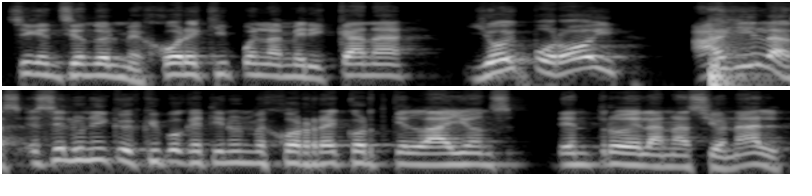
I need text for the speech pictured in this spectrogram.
siguen siendo el mejor equipo en la americana. Y hoy por hoy, Águilas es el único equipo que tiene un mejor récord que Lions dentro de la nacional.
